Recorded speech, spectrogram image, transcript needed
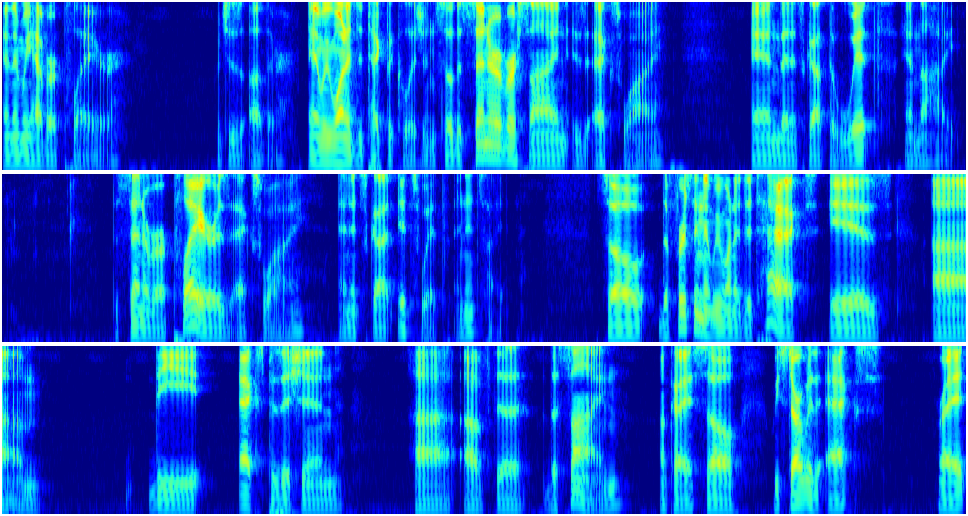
And then we have our player, which is other. And we want to detect the collision. So the center of our sign is XY. And then it's got the width and the height. The center of our player is XY. And it's got its width and its height. So the first thing that we want to detect is um, the x position uh, of the the sign. Okay, so we start with x, right?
